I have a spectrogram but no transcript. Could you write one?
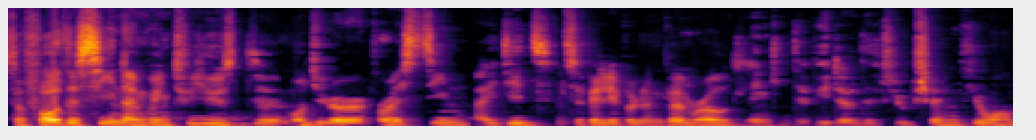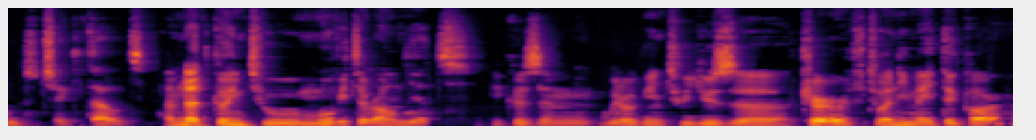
So for the scene, I'm going to use the modular forest scene I did. It's available on Gumroad, link in the video description if you want to check it out. I'm not going to move it around yet, because um, we are going to use a curve to animate the car.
